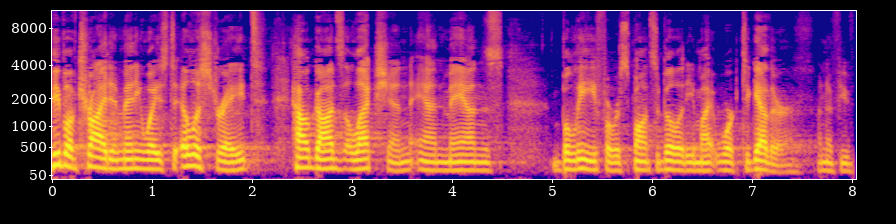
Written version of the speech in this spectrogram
People have tried in many ways to illustrate how God's election and man's belief or responsibility might work together. I don't know if you've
